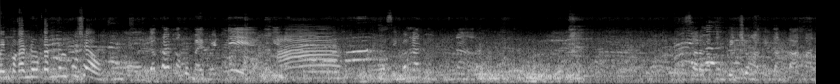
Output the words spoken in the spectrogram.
may pakandol-kandol pa siya. oh. Oh, daghan ako may birthday. Ah, Kasi bahan mo na. Masarap itong video nga kitang kakan.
